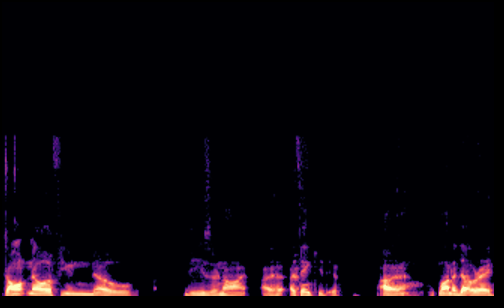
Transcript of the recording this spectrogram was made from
don't know if you know these or not. I I think you do. Uh, Lana Del Rey.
